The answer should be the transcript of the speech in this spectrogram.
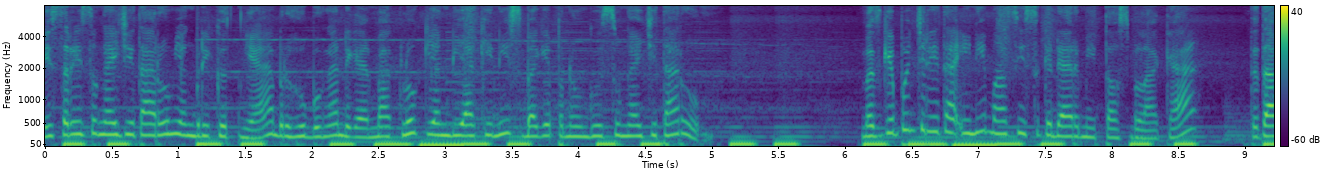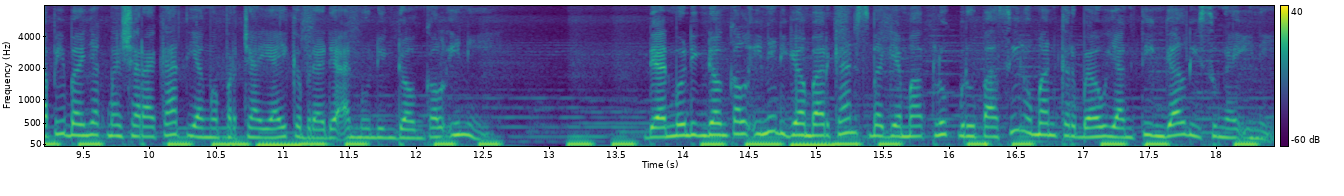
Misteri Sungai Citarum yang berikutnya berhubungan dengan makhluk yang diyakini sebagai penunggu Sungai Citarum. Meskipun cerita ini masih sekedar mitos belaka, tetapi banyak masyarakat yang mempercayai keberadaan Munding Dongkol ini. Dan munding dongkol ini digambarkan sebagai makhluk berupa siluman kerbau yang tinggal di sungai ini.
